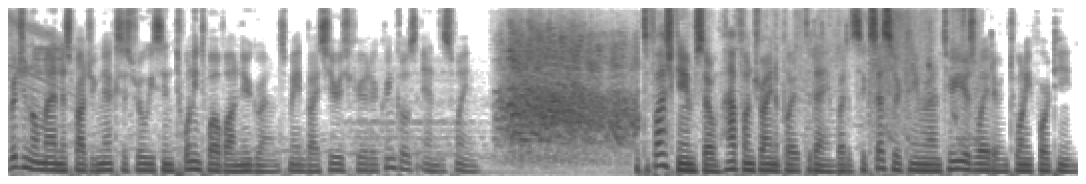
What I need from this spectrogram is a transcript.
original Madness Project Nexus released in 2012 on Newgrounds, made by series creator Krinkels and The Swain. It's a Flash game, so have fun trying to play it today, but its successor came around two years later in 2014.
